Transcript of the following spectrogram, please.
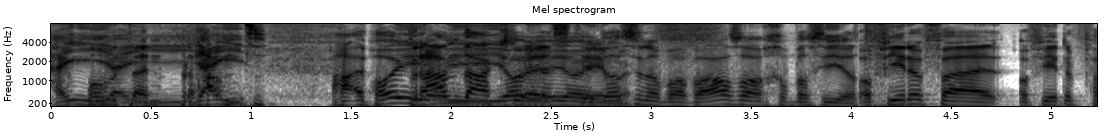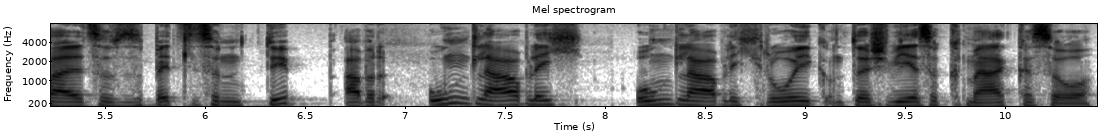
hei, Momentan hei, Brand, hoi, brandaktuelles hoi, Thema. Da sind aber ein paar Sachen passiert. Auf jeden Fall, auf jeden Fall so, so ein bisschen so ein Typ, aber unglaublich, unglaublich ruhig und du hast wie so gemerkt, so,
